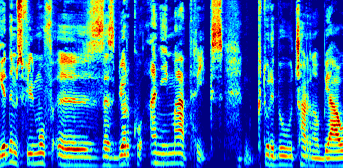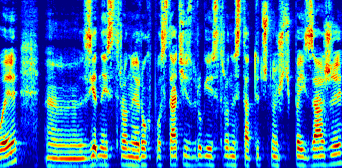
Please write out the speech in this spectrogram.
jednym z filmów y, ze zbiorku Animatrix, który był czarno-biały. Y, z jednej strony ruch postaci, z drugiej strony statyczność pejzaży.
